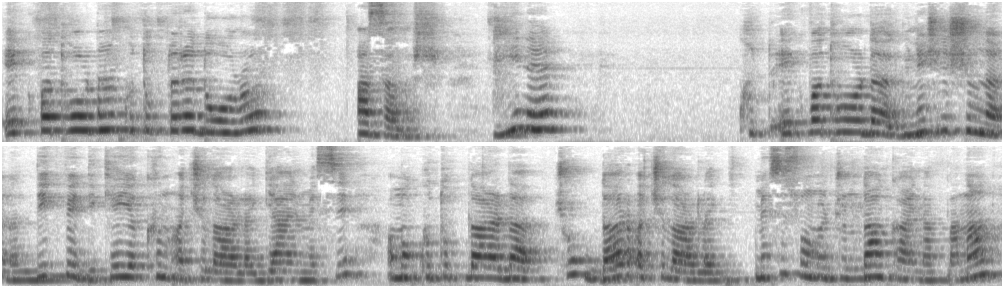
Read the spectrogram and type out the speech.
ekvatordan kutuplara doğru azalır. Yine ekvatorda güneş ışınlarının dik ve dike yakın açılarla gelmesi ama kutuplarda çok dar açılarla gitmesi sonucundan kaynaklanan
